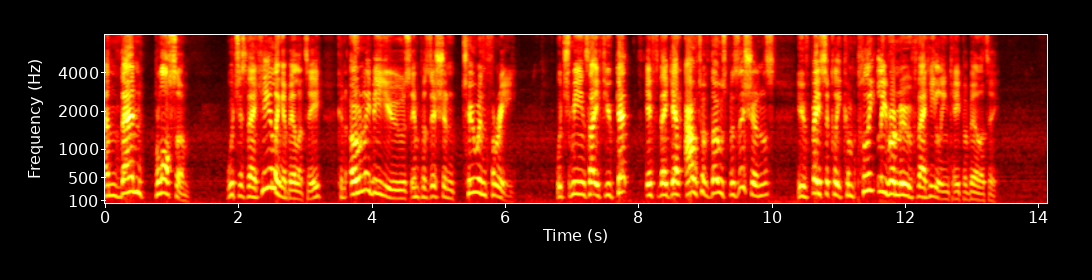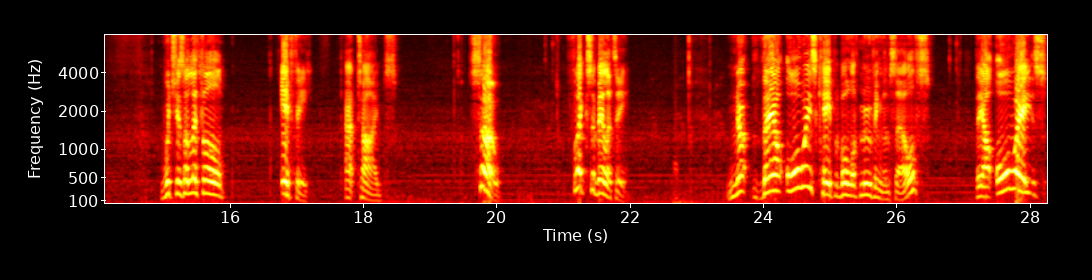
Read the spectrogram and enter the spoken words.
And then Blossom, which is their healing ability, can only be used in position 2 and 3. Which means that if you get if they get out of those positions, you've basically completely removed their healing capability. Which is a little iffy at times. So, flexibility. No, they are always capable of moving themselves. They are always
